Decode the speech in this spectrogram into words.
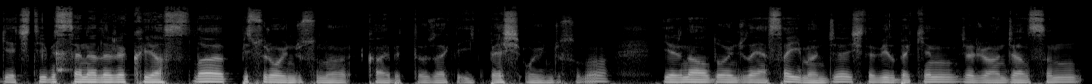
geçtiğimiz senelere kıyasla bir sürü oyuncusunu kaybetti. Özellikle ilk 5 oyuncusunu. Yerine aldığı oyuncu da yani sayayım önce işte Will Beck'in, Jajuan Johnson,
